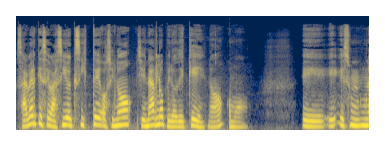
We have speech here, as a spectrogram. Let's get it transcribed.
saber que ese vacío existe o si no, llenarlo, pero de qué, ¿no? Como eh, eh, es un,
